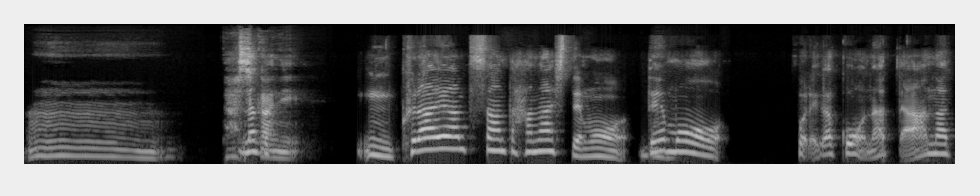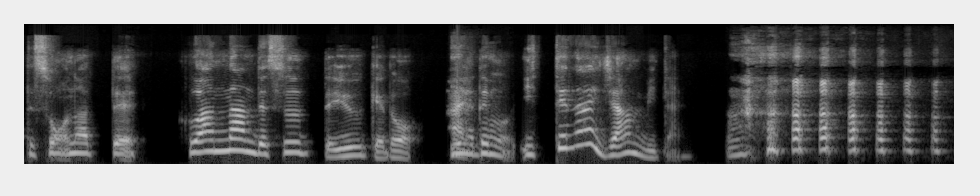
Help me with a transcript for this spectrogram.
うーん。確かに。うん、クライアントさんと話しても、でも、これがこうなって、ああなって、そうなって、不安なんですって言うけど、はいいや、でも言ってないじゃん、みたいな。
